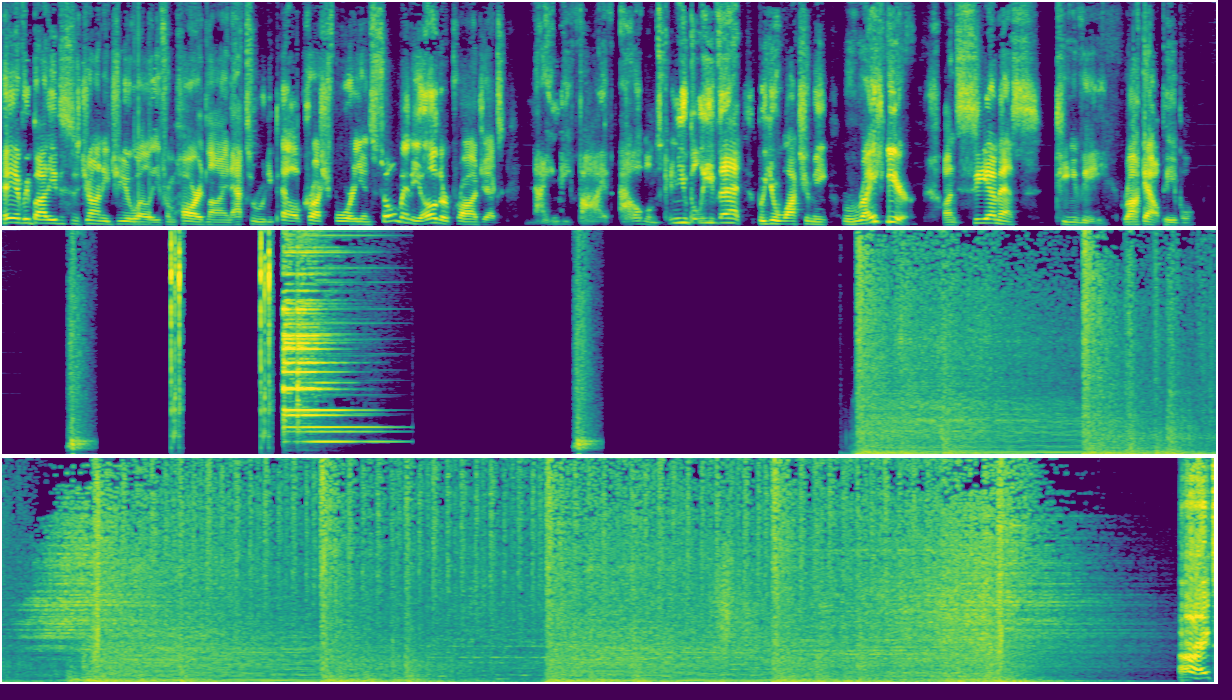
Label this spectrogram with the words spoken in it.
Hey, everybody, this is Johnny Gioeli from Hardline, Axel Rudi Pell, Crush 40, and so many other projects. 95 albums. Can you believe that? But you're watching me right here on CMS TV. Rock out, people.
